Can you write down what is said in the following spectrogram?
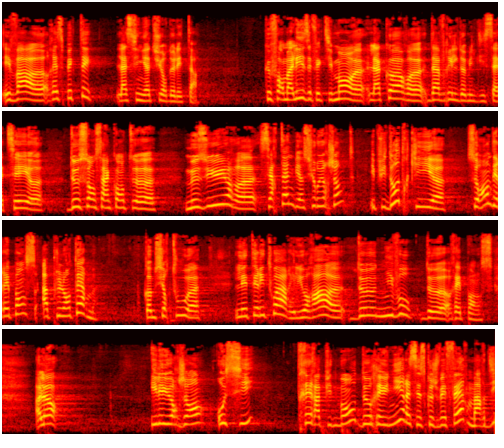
et va euh, respecter la signature de l'État que formalise effectivement euh, l'accord d'avril 2017. C'est 250 mesures, certaines bien sûr urgentes, et puis d'autres qui seront des réponses à plus long terme, comme surtout les territoires. Il y aura deux niveaux de réponse. Alors, il est urgent aussi très rapidement de réunir, et c'est ce que je vais faire mardi,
